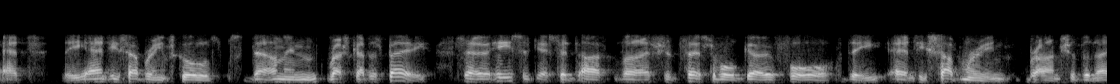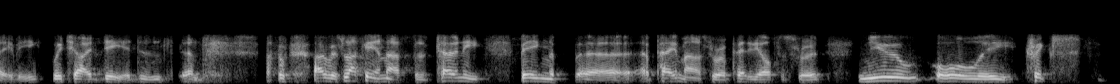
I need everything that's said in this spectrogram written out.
at the anti submarine schools down in Rushcutters Bay. So he suggested uh, that I should first of all go for the anti submarine branch of the Navy, which I did. And, and I was lucky enough that Tony, being the, uh, a paymaster, or a petty officer, knew all the tricks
